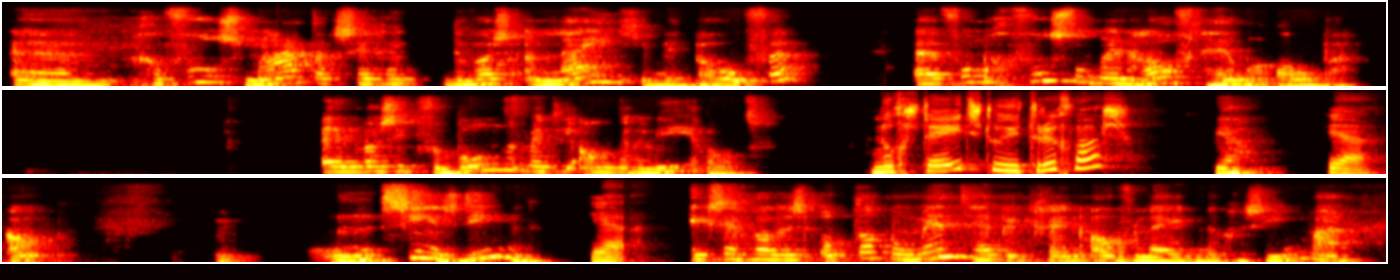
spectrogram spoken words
Ehm, gevoelsmatig zeg ik, er was een lijntje met boven. Eh, voor mijn gevoel stond mijn hoofd helemaal open. En was ik verbonden met die andere wereld. Nog steeds toen je terug was? Ja, Ja, nou, sindsdien. ja, Ik zeg wel eens, op dat moment heb ik geen overledene gezien, maar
